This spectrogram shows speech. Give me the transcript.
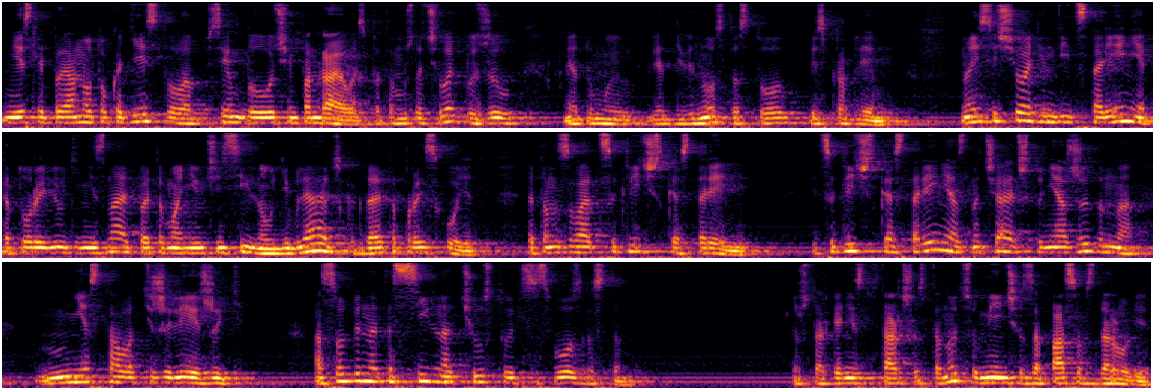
если бы оно только действовало, всем бы очень понравилось, потому что человек бы жил, я думаю, лет 90-100 без проблем. Но есть еще один вид старения, который люди не знают, поэтому они очень сильно удивляются, когда это происходит. Это называется циклическое старение. И циклическое старение означает, что неожиданно мне стало тяжелее жить. Особенно это сильно чувствуется с возрастом. Потому что организм старше становится, меньше запасов здоровья.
